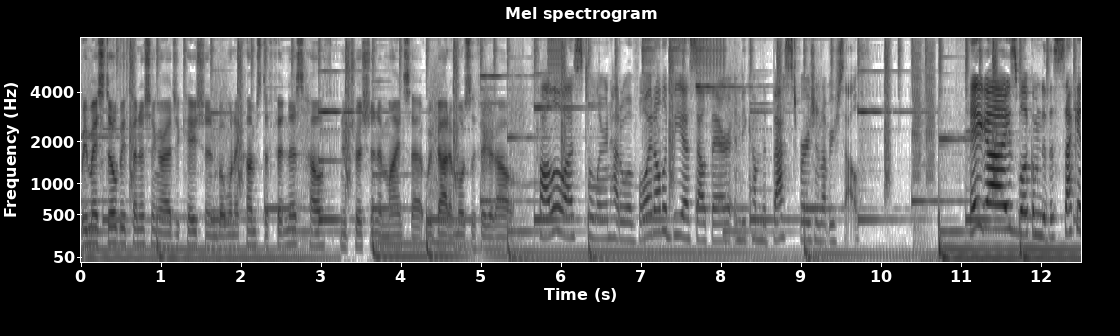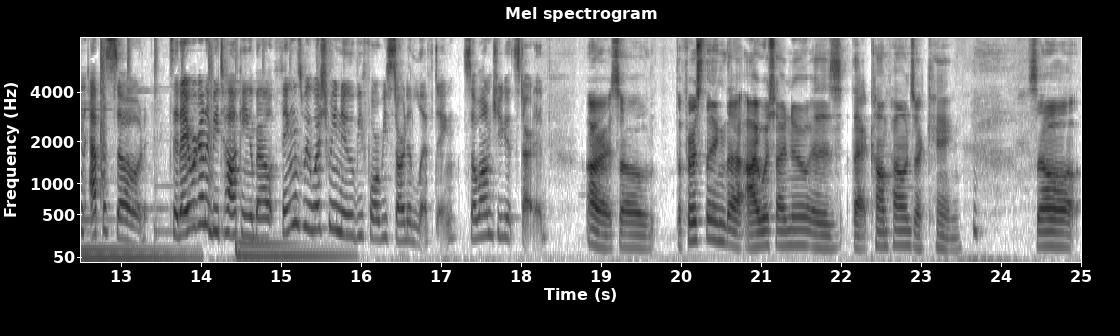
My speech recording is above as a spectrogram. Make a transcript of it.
We may still be finishing our education, but when it comes to fitness, health, nutrition, and mindset, we've got it mostly figured out. Follow us to learn how to avoid all the BS out there and become the best version of yourself. Hey guys, welcome to the second episode. Today we're going to be talking about things we wish we knew before we started lifting. So, why don't you get started? All right, so the first thing that I wish I knew is that compounds are king. so,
